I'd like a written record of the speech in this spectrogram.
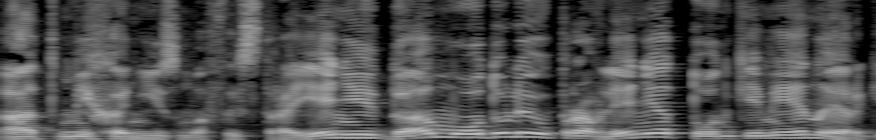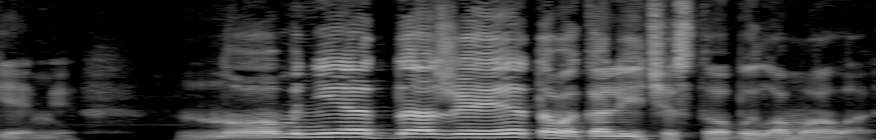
От механизмов и строений до модулей управления тонкими энергиями. Но мне даже этого количества было мало.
